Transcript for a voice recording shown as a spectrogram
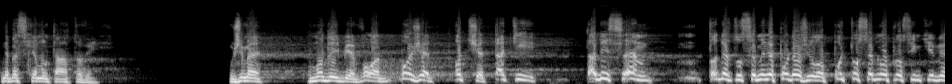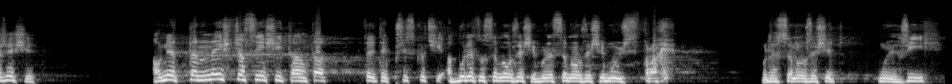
nebeskému tátovi. Můžeme v modlitbě volat, bože, otče, tati, tady jsem, tohle to se mi nepodařilo, pojď to se mnou prosím tě vyřešit. A on je ten nejšťastnější táta, který teď přiskočí a bude to se mnou řešit. Bude se mnou řešit můj strach, bude se mnou řešit můj hřích,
